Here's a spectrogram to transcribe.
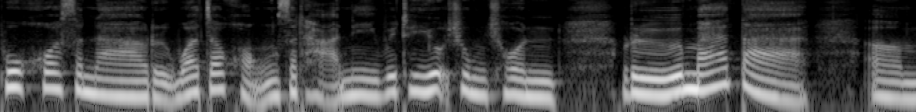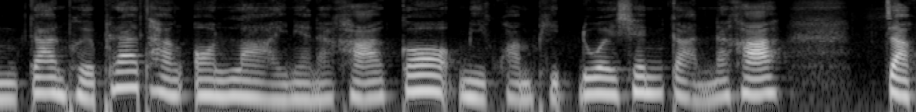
ผู้โฆษณาหรือว่าเจ้าของสถานีวิทยุชุมชน หรือแม้แต่การเผยแพร่ทางออนไลน์เนี่ยนะคะ ก็มีความผิดด้วยเช่นกันนะคะ จาก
